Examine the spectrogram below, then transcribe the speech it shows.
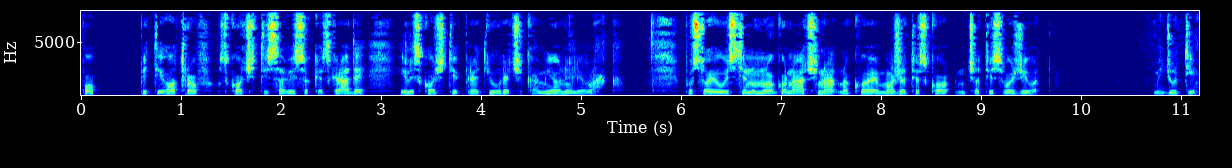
popiti otrov, skočiti sa visoke zgrade ili skočiti pred jureći kamion ili vlak. Postoji uistinu mnogo načina na koje možete skončati svoj život. Međutim,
